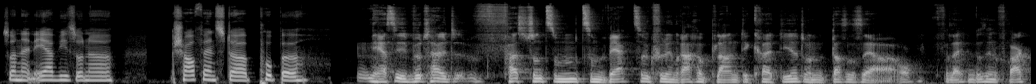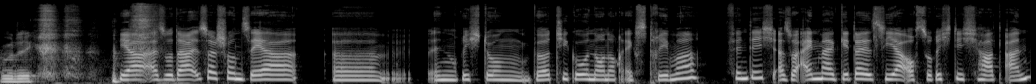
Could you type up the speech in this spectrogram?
sondern eher wie so eine Schaufensterpuppe. Ja, sie wird halt fast schon zum, zum Werkzeug für den Racheplan degradiert und das ist ja auch vielleicht ein bisschen fragwürdig. Ja, also da ist er schon sehr äh, in Richtung Vertigo noch, noch extremer finde ich. Also einmal geht er sie ja auch so richtig hart an,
